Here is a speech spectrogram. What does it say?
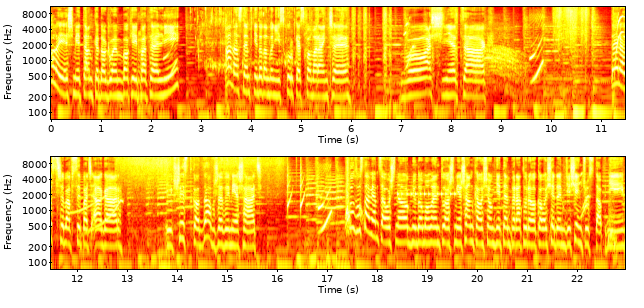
Wleję śmietankę do głębokiej patelni, a następnie dodam do niej skórkę z pomarańczy. Właśnie tak. Teraz trzeba wsypać agar i wszystko dobrze wymieszać. Pozostawiam całość na ogniu do momentu, aż mieszanka osiągnie temperaturę około 70 stopni.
